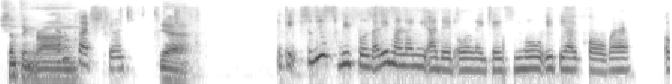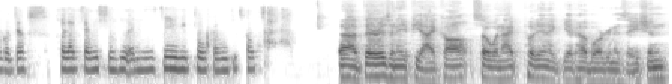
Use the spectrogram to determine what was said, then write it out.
something I have a wrong. question. Yeah, Okay, so these repos, are they manually added or like there's no API call where Augur just collects every single existing repo from GitHub? uh, there is an API call. So when I put in a GitHub organization,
